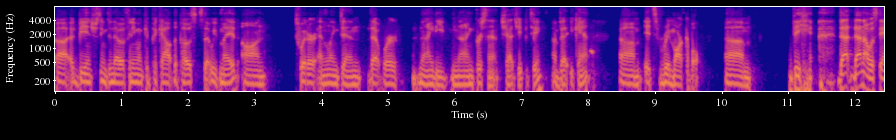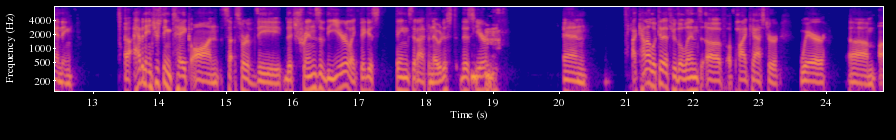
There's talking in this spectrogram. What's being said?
uh, it'd be interesting to know if anyone could pick out the posts that we've made on Twitter and LinkedIn that were 99% ChatGPT. I bet you can't. Um, it's remarkable. Um, the that that notwithstanding, uh, I have an interesting take on so- sort of the the trends of the year, like biggest things that I've noticed this year, and I kind of look at it through the lens of a podcaster where, um, uh,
